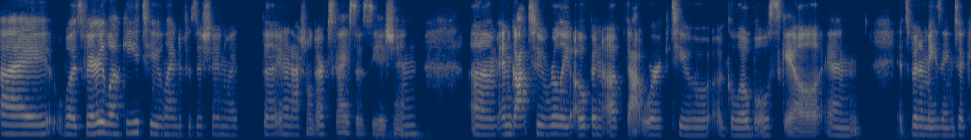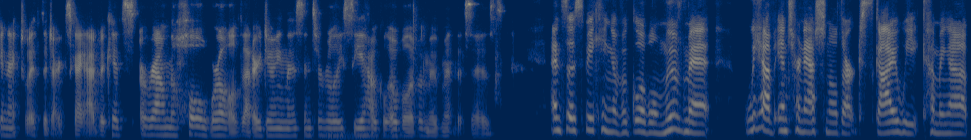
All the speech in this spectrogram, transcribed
I was very lucky to land a position with the International Dark Sky Association um, and got to really open up that work to a global scale. And it's been amazing to connect with the dark sky advocates around the whole world that are doing this and to really see how global of a movement this is. And so, speaking of a global movement, we have International Dark Sky Week coming up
